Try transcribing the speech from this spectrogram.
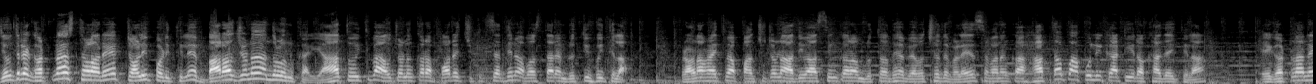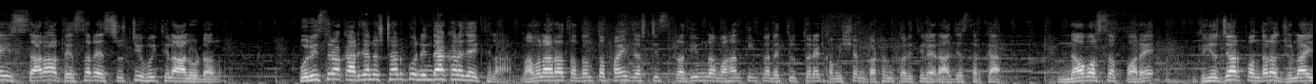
ଯେଉଁଥିରେ ଘଟଣାସ୍ଥଳରେ ଟଳି ପଡ଼ିଥିଲେ ବାର ଜଣ ଆନ୍ଦୋଳନକାରୀ ଆହତ ହୋଇଥିବା ଆଉ ଜଣଙ୍କର ପରେ ଚିକିତ୍ସାଧୀନ ଅବସ୍ଥାରେ ମୃତ୍ୟୁ ହୋଇଥିଲା। ପ୍ରାଣ ହରାଇଥିବା ପାଞ୍ଚ ଜଣ ଆଦିବାସୀଙ୍କର ମୃତଦେହ ବ୍ୟବଚ୍ଛେଦ ବେଳେ ସେମାନଙ୍କ ହାତ ପାପୁଲି କାଟି ରଖାଯାଇଥିଲା। ଏ ଘଟଣା ନେଇ ସାରା ଦେଶରେ ସୃଷ୍ଟି ହୋଇଥିଲା ଆଲୋଡ଼ନ। ପୁଲିସର କାର୍ଯ୍ୟାନୁଷ୍ଠାନକୁ ନିନ୍ଦା କରାଯାଇଥିଲା। ମାମଲାର ତଦନ୍ତ ପାଇଁ ଜଷ୍ଟିସ୍ ପ୍ରଦ୍ୟୁମ୍ନ ମହାନ୍ତିଙ୍କ ନେତୃତ୍ୱରେ କମିଶନ ଗଠନ କରିଥିଲେ ରାଜ୍ୟ ସରକାର। ନଅ ବର୍ଷ ପରେ ଦୁଇ ହଜାର ପନ୍ଦର ଜୁଲାଇ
